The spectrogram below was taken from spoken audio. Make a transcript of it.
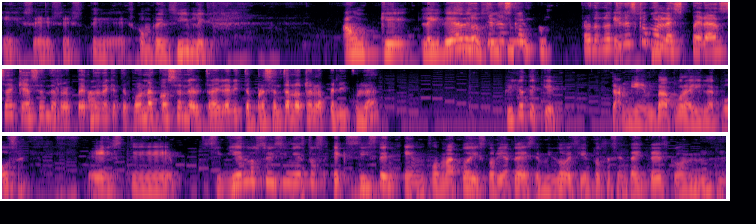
es, es, este, es comprensible. Aunque la idea de ¿No los seis tienes como- Perdón, ¿no tienes como la esperanza que hacen de repente de que te ponen una cosa en el tráiler y te presentan otra en la película? Fíjate que también va por ahí la cosa. Este, si bien los seis siniestros existen en formato de historieta desde 1963 con Ujú.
